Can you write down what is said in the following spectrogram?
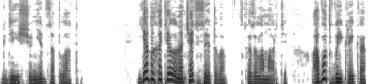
где еще нет заплат. Я бы хотела начать с этого, сказала Марти. А вот выкройка,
